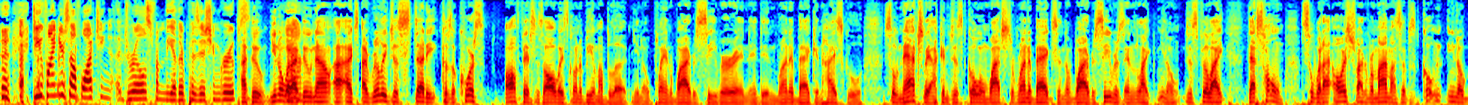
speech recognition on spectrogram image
do you find yourself watching drills from the other position groups? I do. You know what Yeah. I do now? I I, I really just study because, of course, offense is always going to be in my blood. You know, playing wide receiver and, and then running back in high school. So naturally, I can just go and watch the running backs and the wide receivers and like you know just feel like that's home. So what I always try to remind myself is go you know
